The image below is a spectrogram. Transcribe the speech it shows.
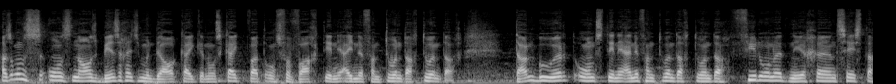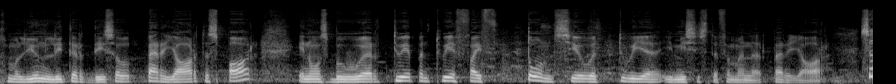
as ons ons na ons besigheidsmodel kyk en ons kyk wat ons verwag teen die einde van 2020 dan behoort ons teen die einde van 2020 469 miljoen liter diesel per jaar te spaar en ons behoort 2.25 ton CO2 emissies te verminder per jaar. So,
